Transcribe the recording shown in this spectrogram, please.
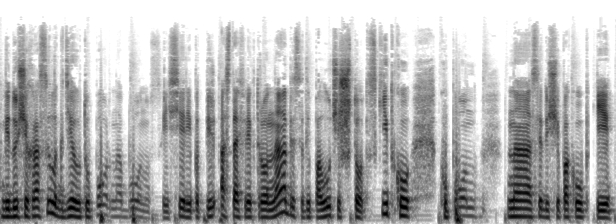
ведущих рассылок делают упор на бонусы. Из серии подпиш... «Оставь электронный адрес, и ты получишь что-то. Скидку, купон на следующие покупки,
